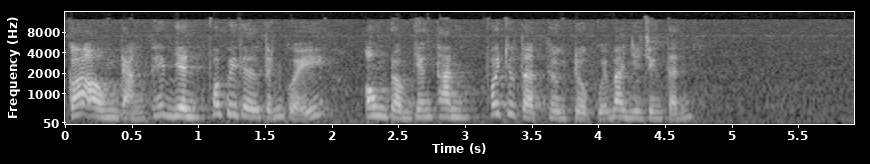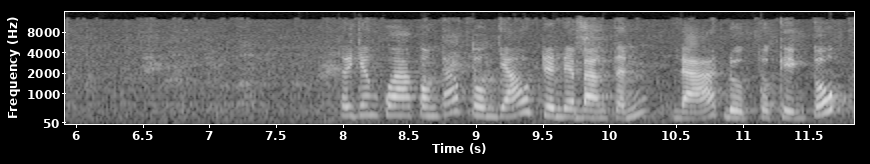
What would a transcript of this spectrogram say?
có ông Đặng Thế Vinh, Phó Bí thư tỉnh ủy, ông Đồng Văn Thanh, Phó Chủ tịch Thường trực Ủy ban Nhân dân tỉnh. Thời gian qua, công tác tôn giáo trên địa bàn tỉnh đã được thực hiện tốt,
